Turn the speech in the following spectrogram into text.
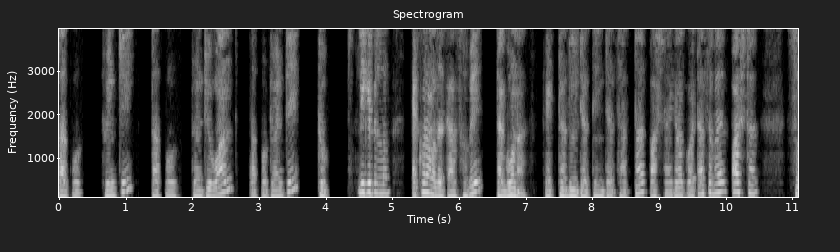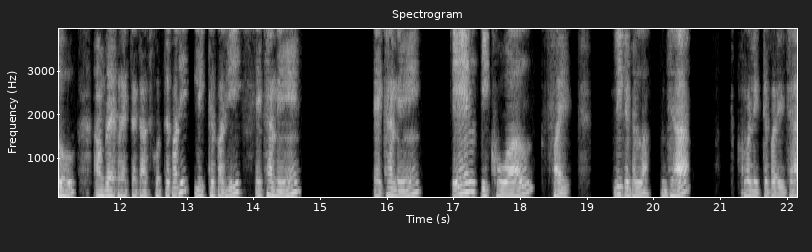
তারপর টোয়েন্টি তারপর টোয়েন্টি ওয়ান তারপর টোয়েন্টি টু লিখে ফেললাম। এখন আমাদের কাজ হবে তা গোনা, একটা, দুইটা, তিনটা, চারটা, পাঁচটা, এখানে কয়টা আছে ভাই? পাঁচটা। সো আমরা এখন একটা কাজ করতে পারি, লিখতে পারি, এখানে এখানে এন ইকুয়াল ফাইভ লিখে ফেললাম, যা, আমরা লিখতে পারি যা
